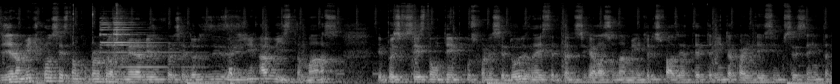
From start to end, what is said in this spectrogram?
Geralmente quando vocês estão comprando pela primeira vez no fornecedor, eles exigem à vista, mas depois que vocês estão um tempo com os fornecedores, né, estreitando esse relacionamento, eles fazem até 30, 45, 60,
